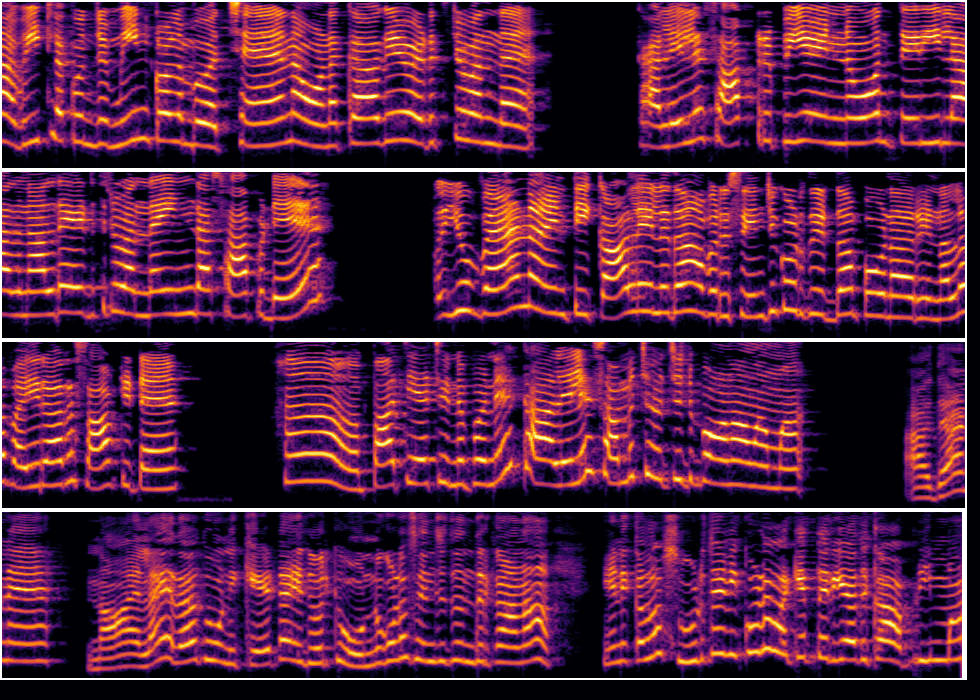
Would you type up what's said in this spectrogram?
நான் வீட்டில் கொஞ்சம் மீன் குழம்பு வச்சேன். நான் உனக்காகவே எடுத்துட்டு வந்தேன். காலையில் சாப்பிட்ருப்பியே என்னவோன்னு தெரியல. அதனால தான் எடுத்துட்டு வந்தேன். இந்தா சாப்பிடு. ஐயோ வேணாம் ஆண்டி. காலையில் தான் அவர் செஞ்சு கொடுத்துட்டு தான் போனார். நல்லா வயிறார சாப்பிட்டுட்டேன். பாத்தியா சின்ன பொண்ணு? காலையில சமைச்சு வச்சுட்டு போனானாமா அதானே நான் எல்லாம் ஏதாவது ஒன்று கேட்டால் இது வரைக்கும் ஒன்று கூட செஞ்சு தந்திருக்கானா? எனக்கெல்லாம் சுடு தண்ணி கூட வைக்க தெரியாதுக்கா அப்படிமா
